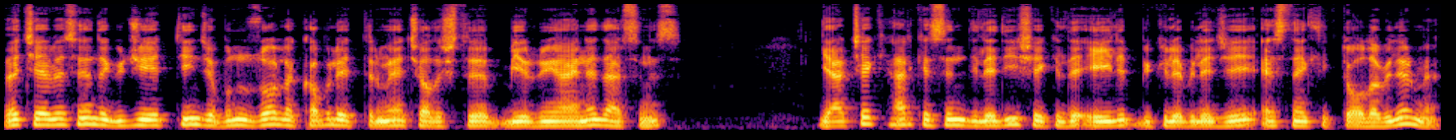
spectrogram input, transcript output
ve çevresine de gücü yettiğince bunu zorla kabul ettirmeye çalıştığı bir dünyaya ne dersiniz? Gerçek herkesin dilediği şekilde eğilip bükülebileceği esneklikte olabilir mi?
